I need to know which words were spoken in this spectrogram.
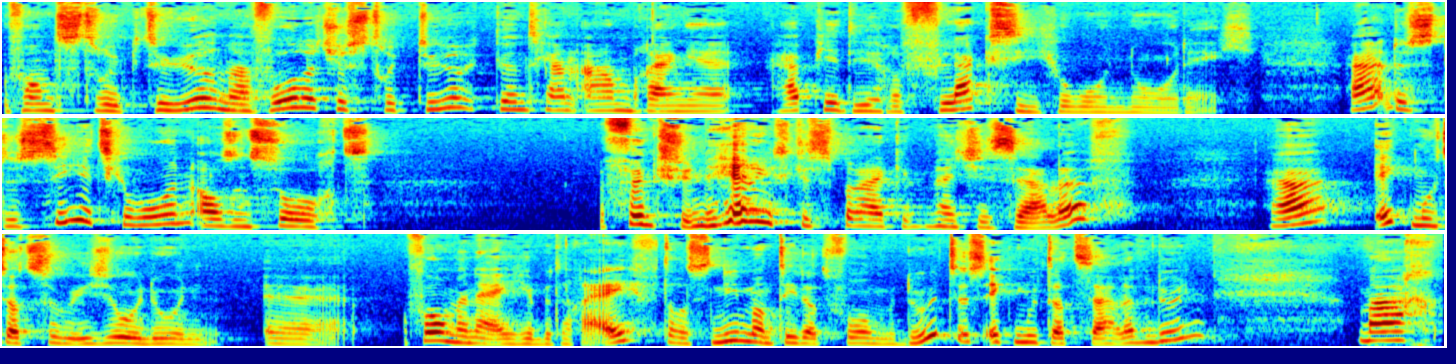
van structuur, maar voordat je structuur kunt gaan aanbrengen, heb je die reflectie gewoon nodig. Dus, dus zie het gewoon als een soort functioneringsgesprek met jezelf. ik moet dat sowieso doen uh, voor mijn eigen bedrijf. Er is niemand die dat voor me doet, dus ik moet dat zelf doen. Maar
